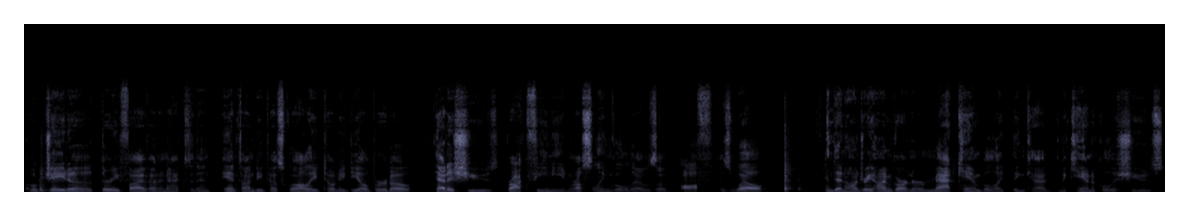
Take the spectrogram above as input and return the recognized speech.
Ojeda, 35 had an accident. Anton De Pasquale, Tony D'Alberto had issues. Brock Feeney and Russell Ingall, that was a off as well. And then Andre Heimgartner, Matt Campbell, I think had mechanical issues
